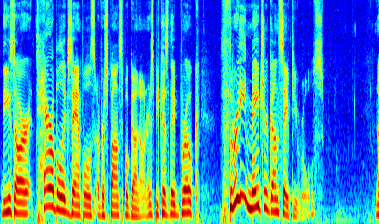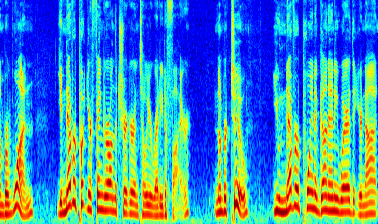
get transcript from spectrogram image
These are terrible examples of responsible gun owners because they broke three major gun safety rules. Number one, you never put your finger on the trigger until you're ready to fire. Number two, you never point a gun anywhere that you're not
